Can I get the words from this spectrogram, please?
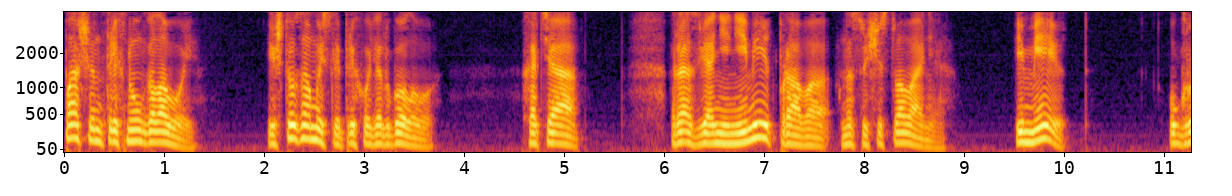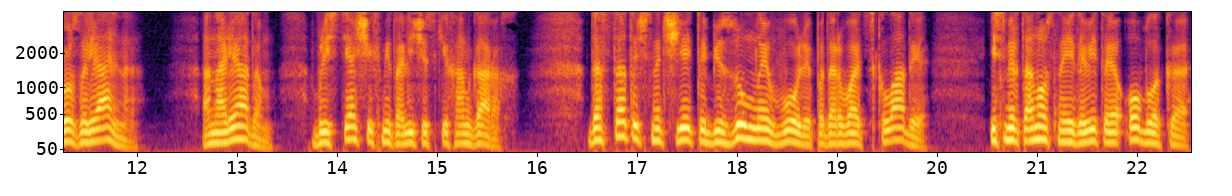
Пашин тряхнул головой. И что за мысли приходят в голову? Хотя разве они не имеют права на существование? Имеют. Угроза реальна. Она рядом, в блестящих металлических ангарах. Достаточно чьей-то безумной воли подорвать склады, и смертоносное ядовитое облако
